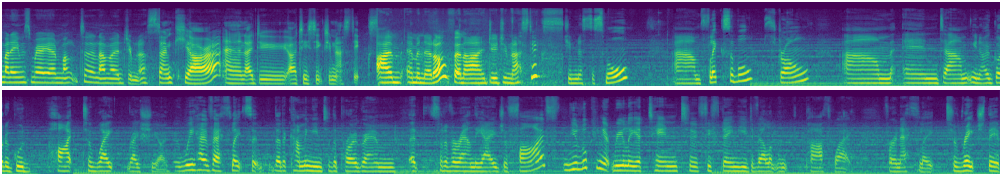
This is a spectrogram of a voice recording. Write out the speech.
My name is Mary-Anne Monckton and I'm a gymnast. I'm Kiara and I do artistic gymnastics. I'm Emma Nedov and I do gymnastics. Gymnasts are small, um, flexible, strong um, and um, you know got a good height to weight ratio. We have athletes that, that, are coming into the program at sort of around the age of five. You're looking at really a 10 to 15 year development pathway for an athlete to reach their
